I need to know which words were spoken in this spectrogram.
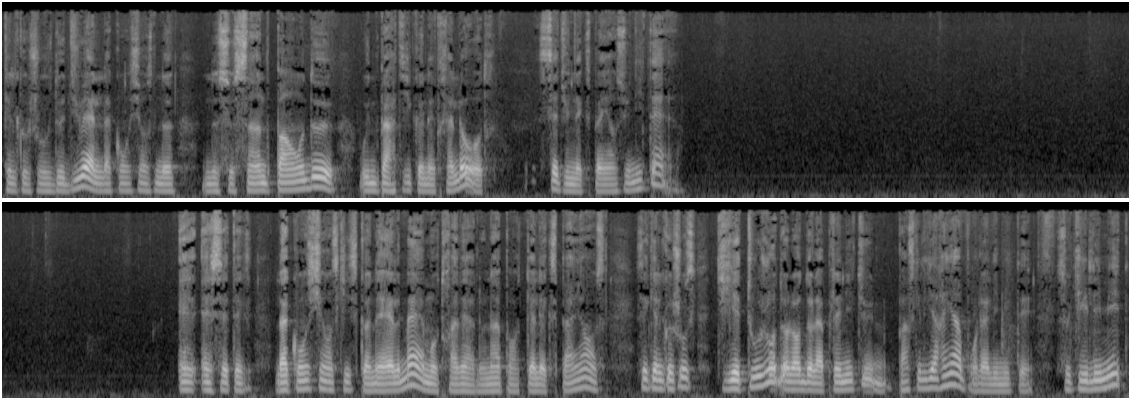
quelque chose de duel. La conscience ne, ne se scinde pas en deux, où une partie connaîtrait l'autre. C'est une expérience unitaire. Et, la conscience qui se connaît elle-même au travers de n'importe quelle expérience, c'est quelque chose qui est toujours de l'ordre de la plénitude, parce qu'il n'y a rien pour la limiter. Ce qui limite,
